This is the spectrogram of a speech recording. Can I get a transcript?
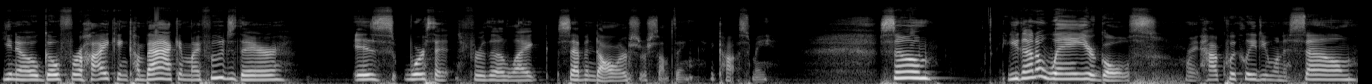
you know, go for a hike and come back and my food's there is worth it for the like $7 or something it cost me. So you got to weigh your goals, right? How quickly do you want to sell?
